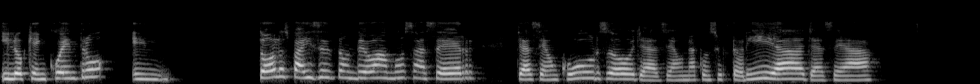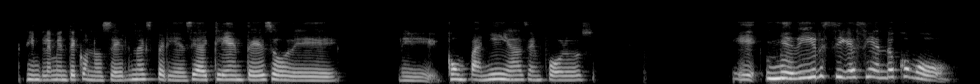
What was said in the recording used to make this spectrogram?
y lo que encuentro en todos los países donde vamos a hacer, ya sea un curso, ya sea una consultoría, ya sea simplemente conocer una experiencia de clientes o de compañías en foros, eh, medir sigue siendo como,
